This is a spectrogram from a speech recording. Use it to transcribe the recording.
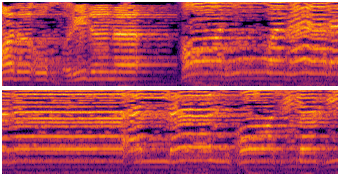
لقد أخرجنا قالوا وما لنا ألا نقاتل في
